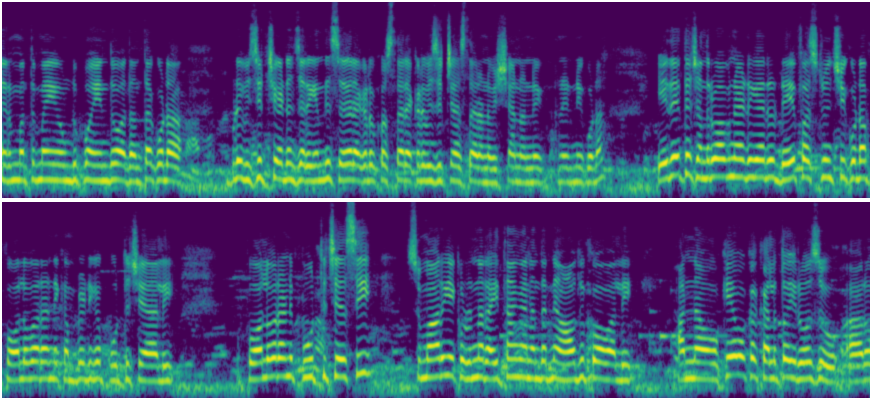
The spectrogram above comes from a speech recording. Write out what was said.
నిర్మితమై ఉండిపోయిందో అదంతా కూడా ఇప్పుడే విజిట్ చేయడం జరిగింది. సార్ ఎక్కడికి వస్తారు ఎక్కడ విజిట్ చేస్తారు అన్న విషయాన్ని అన్నింటినీ కూడా. ఏదైతే చంద్రబాబు నాయుడు గారు డే ఫస్ట్ నుంచి కూడా పోలవరాన్ని కంప్లీట్గా పూర్తి చేయాలి పోలవరాన్ని పూర్తి చేసి సుమారుగా ఇక్కడ ఉన్న రైతాంగాన్ని అందరినీ ఆదుకోవాలి అన్న ఒకే ఒక కళతో ఈరోజు ఆ రో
